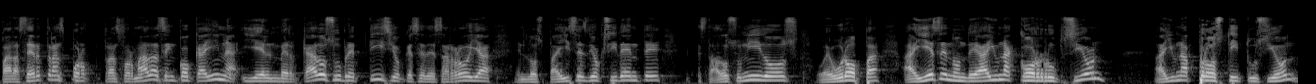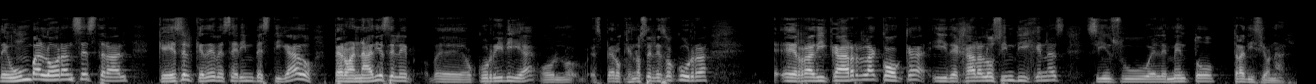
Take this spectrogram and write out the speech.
para ser transformadas en cocaína y el mercado subrepticio que se desarrolla en los países de Occidente, Estados Unidos o Europa, ahí es en donde hay una corrupción, hay una prostitución de un valor ancestral que es el que debe ser investigado, pero a nadie se le eh, ocurriría, o no, espero que no se les ocurra, erradicar la coca y dejar a los indígenas sin su elemento tradicional.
